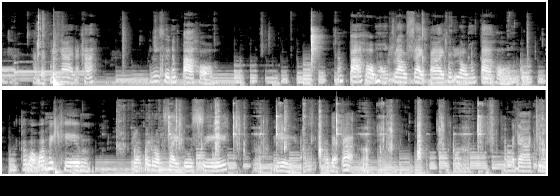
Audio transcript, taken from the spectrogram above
นี่ค่ะทำแบบง่ายๆนะคะ นี่คือน้ำปลาหอม น้ำปลาหอมของเราใส่ไปทดลองน้ำปลาหอม เขาบอกว่าไม่เค็ม เราก็ลองใส่ดูสินี่เอาเอาแบบว่า ธรรมดากิน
